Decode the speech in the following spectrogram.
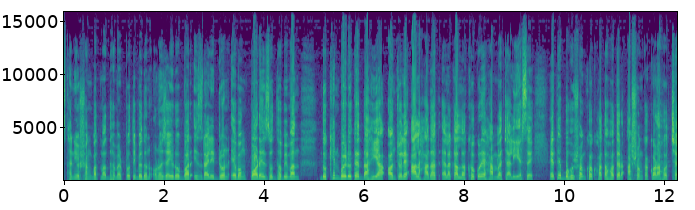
স্থানীয় সংবাদ মাধ্যমের প্রতিবেদন অনুযায়ী রোববার ইসরায়েলি ড্রোন এবং পরে যুদ্ধবিমান দক্ষিণ বৈরুতে দাহিয়া অঞ্চলে আল হাদাত এলাকা লক্ষ্য করে হামলা চালিয়েছে। এতে বহু সংখ্যক হতাহতের আশঙ্কা করা হচ্ছে।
